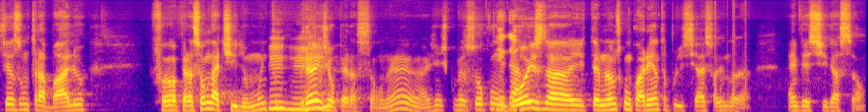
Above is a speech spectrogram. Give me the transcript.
fez um trabalho, foi uma operação gatilho, muito Uhum. grande a operação, né? A gente começou com Legal. dois na- e terminamos com 40 policiais fazendo a, a investigação.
